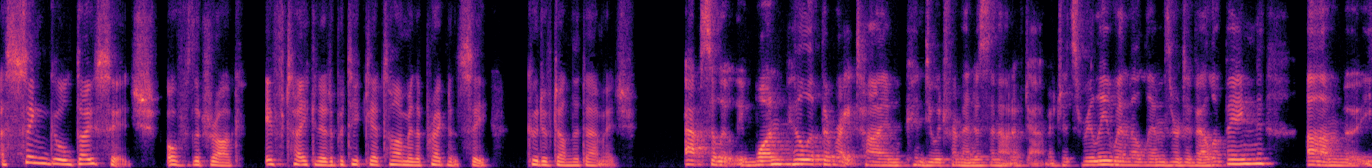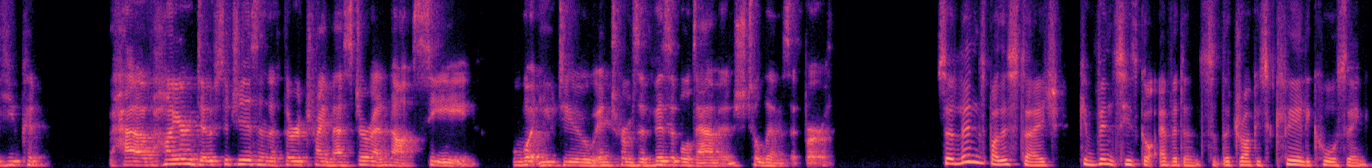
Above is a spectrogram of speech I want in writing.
a single dosage of the drug, if taken at a particular time in the pregnancy, could have done the damage. Absolutely. One pill at the right time can do a tremendous amount of damage. It's really when the limbs are developing. Um, you could have higher dosages in the third trimester and not see what you do in terms of visible damage to limbs at birth. So Lenz, by this stage, convinced he's got evidence that the drug is clearly causing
